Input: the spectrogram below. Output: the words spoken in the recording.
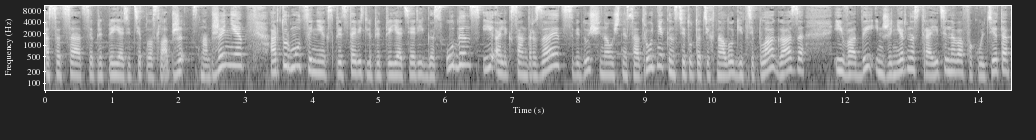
ассоциации предприятий теплоснабжения, Артур Муцинекс, представитель предприятия Ригас Уденс и Александр Заяц, ведущий научный сотрудник Института технологий тепла тепла, газа и воды инженерно-строительного факультета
